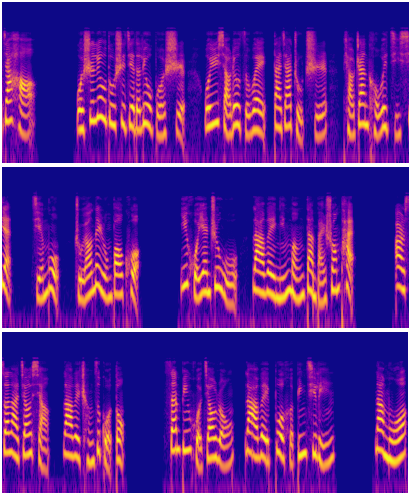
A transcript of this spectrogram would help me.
家好，我是六度世界的六博士，我与小六子为大家主持挑战口味极限节目，主要内容包括一火焰之舞辣味柠檬蛋白双派，二酸辣交响辣味橙子果冻，三冰火交融辣味薄荷冰淇淋。那么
